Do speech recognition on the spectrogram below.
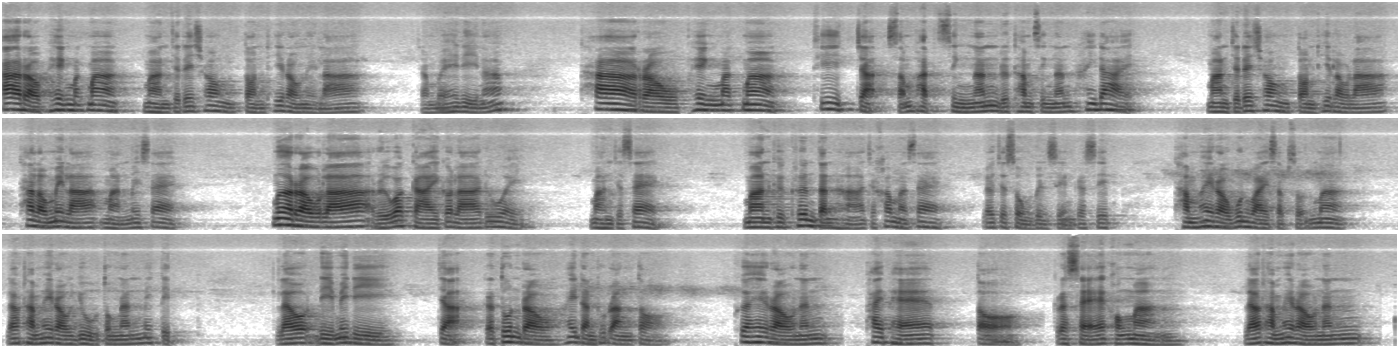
ถ้าเราเพ่งมากๆ มารจะได้ช่องตอนที่เราเหนื่อยล้าจำไว้ให้ดีนะ ถ้าเราเพ่งมากๆที่จะสัมผัสสิ่งนั้นหรือทำสิ่งนั้นให้ได้ มารจะได้ช่องตอนที่เราล้า ถ้าเราไม่ล้ามารไม่แทรก เมื่อเราล้าหรือว่ากายก็ล้าด้วยมารจะแทรกมารคือคลื่นตัณหาจะเข้ามาแทรก แล้วจะส่งเป็นเสียงกระซิบทำให้เราวุ่นวายสับสนมาก แล้วทำให้เราอยู่ตรงนั้นไม่ติด แล้วดีไม่ดีจะกระตุ้นเราให้ดันทุรังต่อ เพื่อให้เรานั้นพ่ายแพ้ต่อกระแสของมารแล้วทำให้เรานั้น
